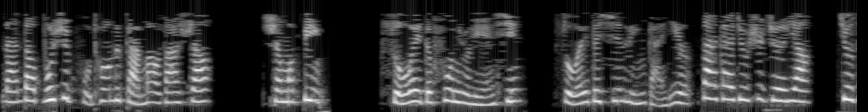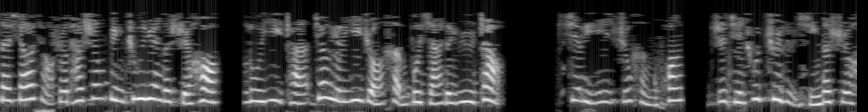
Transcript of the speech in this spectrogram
难道不是普通的感冒发烧？什么病？所谓的父女连心，所谓的心灵感应，大概就是这样。”就在萧九说他生病住院的时候，陆亦辰就有一种很不祥的预兆，心里一直很慌。之前出去旅行的时候，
